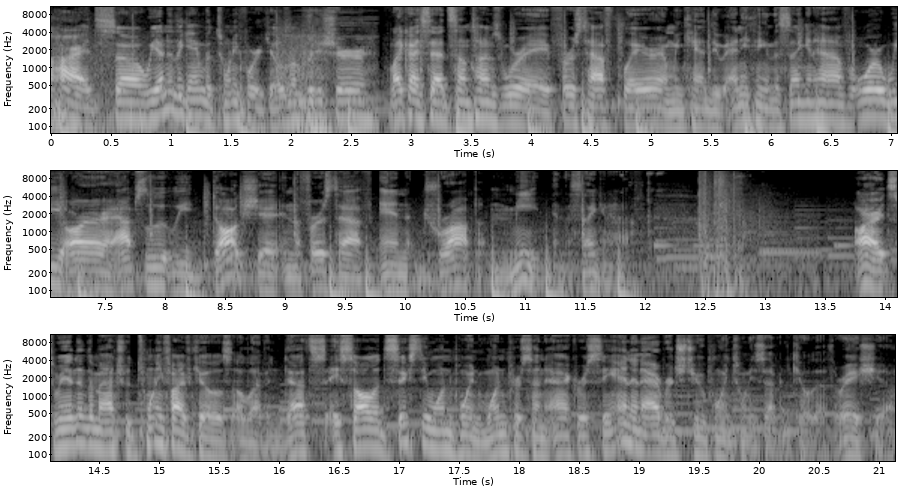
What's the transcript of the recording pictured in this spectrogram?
Alright, so we ended the game with 24 kills, I'm pretty sure. Like I said, sometimes we're a first half player and we can't do anything in the second half, or we are absolutely dog shit in the first half and drop meat in the second half. Alright, so we ended the match with 25 kills, 11 deaths, a solid 61.1% accuracy, and an average 2.27 kill death ratio.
